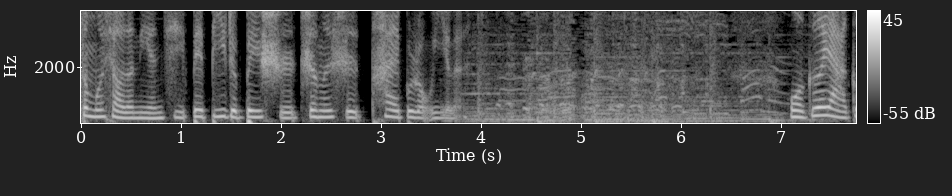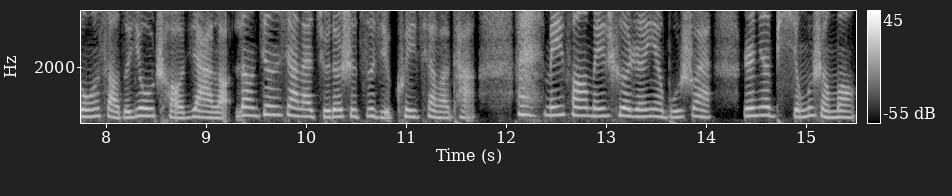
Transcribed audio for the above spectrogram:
这么小的年纪被逼着背诗，真的是太不容易了。我哥呀跟我嫂子又吵架了，冷静下来觉得是自己亏欠了他。哎，没房没车，人也不帅，人家凭什么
